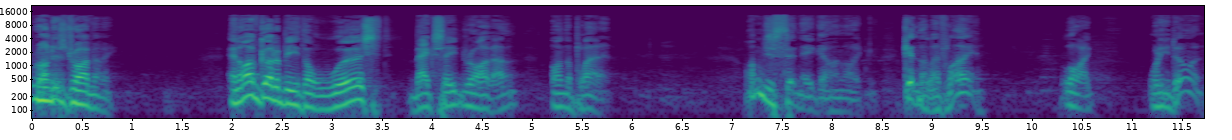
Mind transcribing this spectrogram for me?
Rhonda's driving me. And I've got to be the worst backseat driver on the planet. I'm just sitting there going like, get in the left lane. Like, what are you doing?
